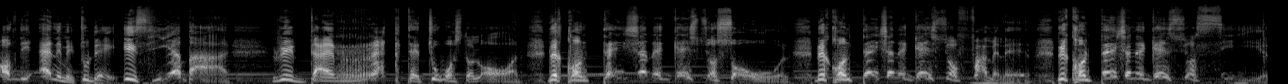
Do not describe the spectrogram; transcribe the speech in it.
of the enemy today is hereby redirected towards the Lord. The contention against your soul, the contention against your family, the contention against your seed,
